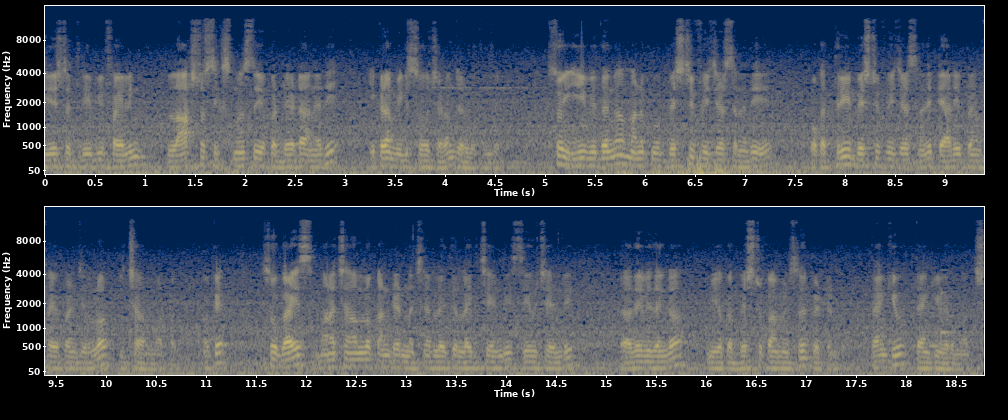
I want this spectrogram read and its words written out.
GST three B filing last six months యొక్క డేటా అనేది ఇక్కడ మీకు షో చేయడం జరుగుతుంది. సో ఈ విధంగా మనకు బెస్ట్ ఫీచర్స్ అనేది ఒక త్రీ బెస్ట్ ఫీచర్స్ అనేది ట్యాలీ పాయింట్ ఫైవ్ పాయింట్ జీరోలో ఇచ్చారనమాట ఓకే సో గైస్ మన ఛానల్లో కంటెంట్ నచ్చినట్లయితే లైక్ చేయండి సేవ్ చేయండి. అదేవిధంగా మీ యొక్క బెస్ట్ కామెంట్స్ పెట్టండి. Thank you thank you very much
